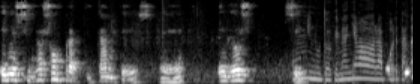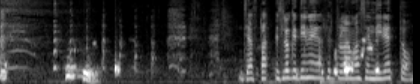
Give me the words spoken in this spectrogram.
Ellos si no son practicantes, ¿eh? ellos Un sí. minuto, que me han llamado a la puerta. ya está. Es lo que tiene de hacer programas en directo.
